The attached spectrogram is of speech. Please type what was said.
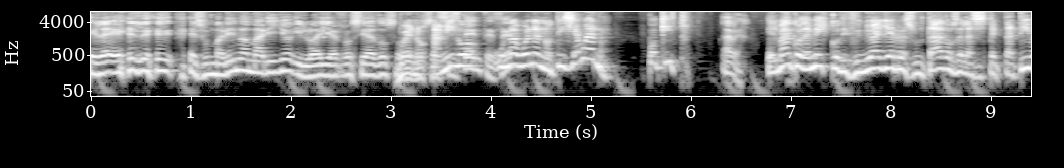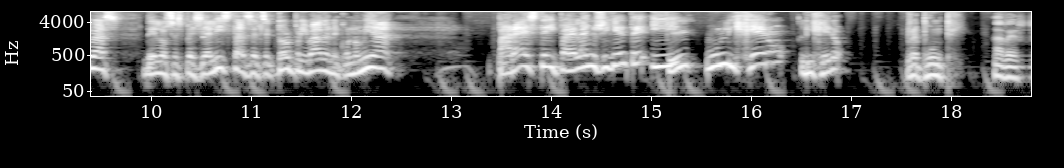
el, el- el submarino amarillo y lo haya rociado sobre Bueno, los amigo, asistentes. ¿eh? una buena noticia, bueno, poquito. A ver, El Banco de México difundió ayer resultados de las expectativas de los especialistas del sector privado en economía para este y para el año siguiente y Sí. un ligero, ligero repunte. a ver.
